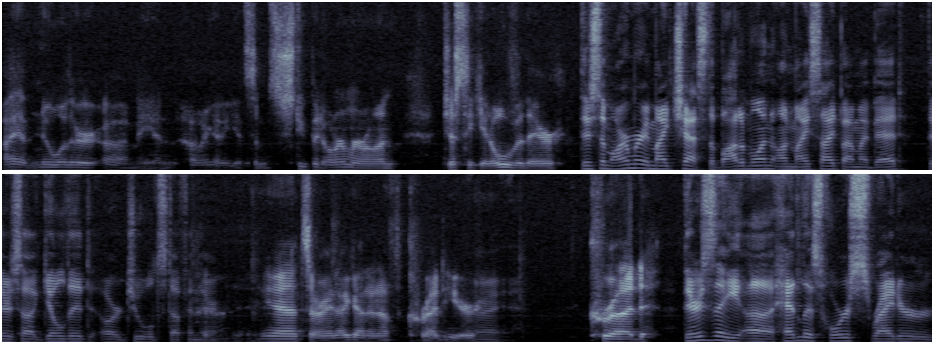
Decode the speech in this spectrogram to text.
I have no other. Oh man! Oh, I gotta get some stupid armor on just to get over there. There's some armor in my chest. The bottom one on my side by my bed. There's uh, gilded or jeweled stuff in there. Yeah, it's all right. I got enough crud here. right. Crud. There's a uh, headless horse rider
